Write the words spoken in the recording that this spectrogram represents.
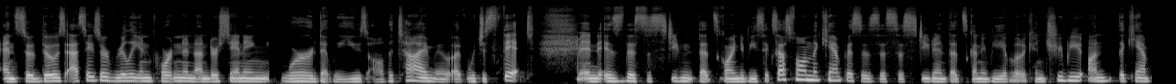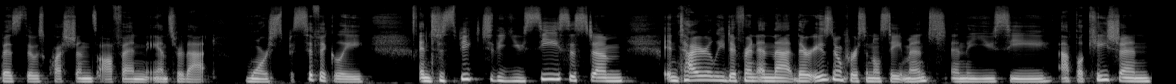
And so those essays are really important in understanding word that we use all the time, uh, which is fit. And is this a student that's going to be successful on the campus? Is this a student that's going to be able to contribute on the campus? Those questions often answer that more specifically. And to speak to the UC system, entirely different in that there is no personal statement in the UC application,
